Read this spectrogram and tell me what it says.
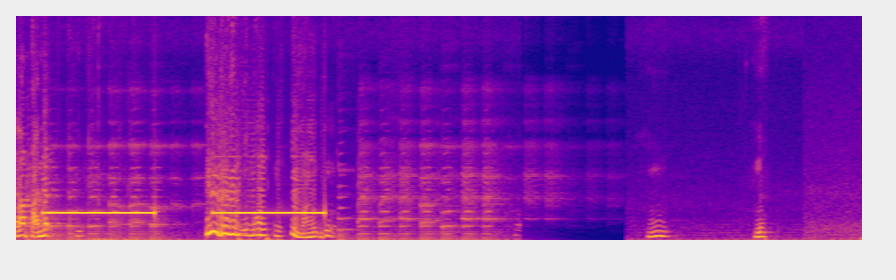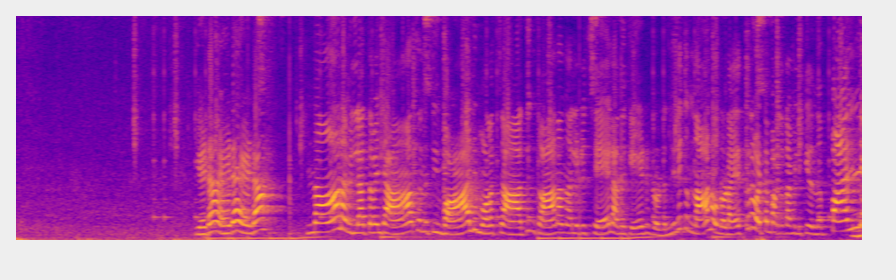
എടാ പന്ന എടാ എടാ എടാ. നാണമില്ലാത്തവന്റെ ആസനത്തിൽ വാൽ മുളച്ച അതും കാണാൻ നല്ലൊരു ചേലാന്ന് കേട്ടിട്ടുണ്ട്. നിനക്ക് നാണമുണ്ടോടാ? എത്ര വട്ടം പറഞ്ഞിട്ടാ വിളിക്കുന്നത്? പന്ന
